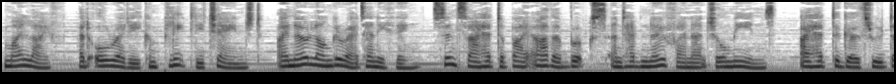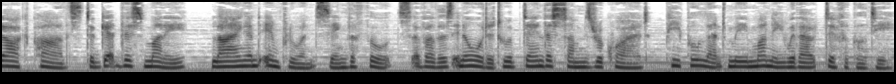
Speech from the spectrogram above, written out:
My life had already completely changed. I no longer read anything. Since I had to buy other books and had no financial means, I had to go through dark paths to get this money, lying and influencing the thoughts of others in order to obtain the sums required. People lent me money without difficulty.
